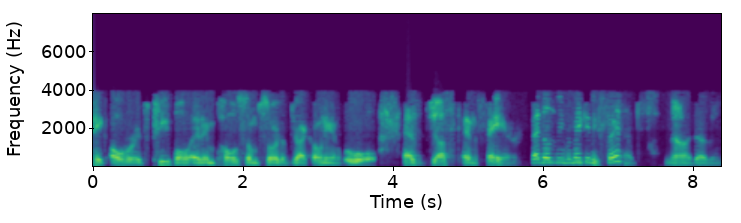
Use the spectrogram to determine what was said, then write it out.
take over its people and impose some sort of draconian rule as just and fair. That doesn't even make any sense. No, it doesn't.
